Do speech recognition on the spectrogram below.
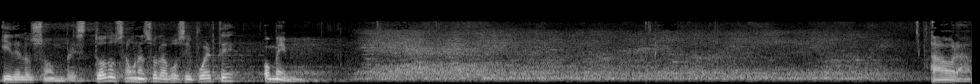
y de los hombres. Todos a una sola voz y fuerte. Amén. Ahora,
